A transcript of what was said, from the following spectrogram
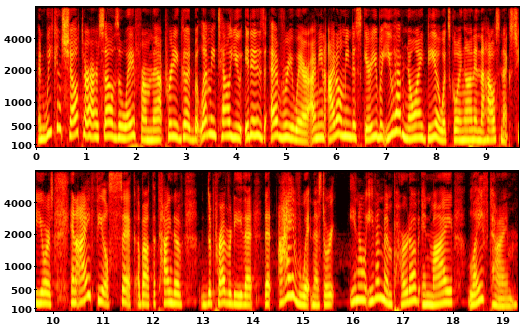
and we can shelter ourselves away from that pretty good. But let me tell you, it is everywhere. I mean, I don't mean to scare you, but you have no idea what's going on in the house next to yours. And I feel sick about the kind of depravity that, that I've witnessed or, you know, even been part of in my lifetime.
